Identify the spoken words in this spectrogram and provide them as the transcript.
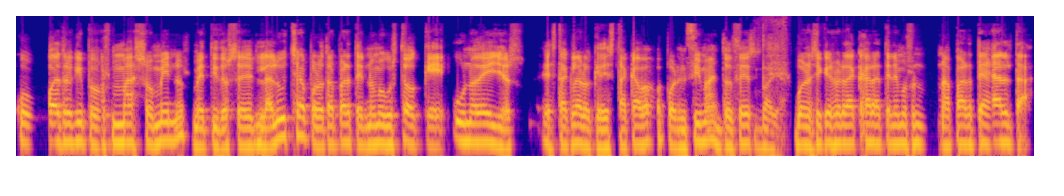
cuatro equipos más o menos metidos en la lucha. Por otra parte, no me gustó que uno de ellos está claro que destacaba por encima. Entonces, bueno, sí que es verdad que ahora tenemos una parte alta,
